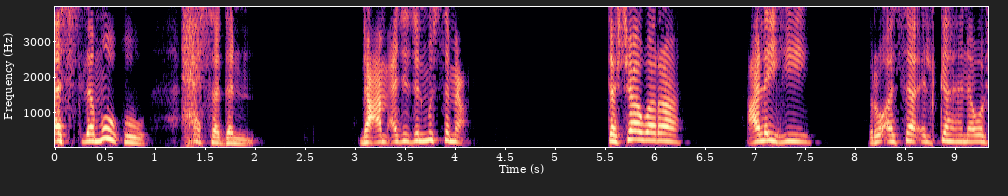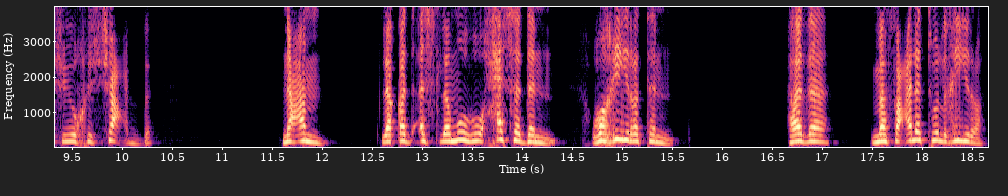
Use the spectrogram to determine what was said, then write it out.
أسلموه حسدا. نعم عزيزي المستمع تشاور عليه رؤساء الكهنة وشيوخ الشعب نعم لقد أسلموه حسدا وغيرة. هذا ما فعلته الغيرة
